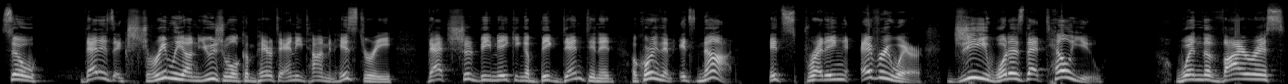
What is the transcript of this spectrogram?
So that is extremely unusual compared to any time in history that should be making a big dent in it. According to them, it's not. It's spreading everywhere. Gee, what does that tell you? When the virus,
